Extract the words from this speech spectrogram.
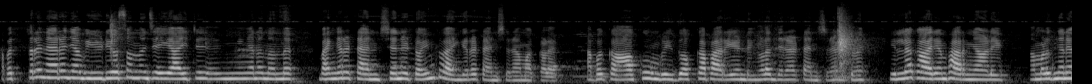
അപ്പോൾ ഇത്ര നേരം ഞാൻ വീഡിയോസ് ഒന്നും ചെയ്യായിട്ട് ഇങ്ങനെ നിന്ന് ഭയങ്കര ടെൻഷൻ ഇട്ടോ? എനിക്ക് ഭയങ്കര ടെൻഷനാണ് മക്കളെ. അപ്പോൾ കാക്കും ഇതൊക്കെ പറയുന്നുണ്ട് നിങ്ങൾ എന്തിനാണ് ടെൻഷൻ എടുക്കുന്നത് ഇല്ല കാര്യം പറഞ്ഞാൾ. നമ്മളിങ്ങനെ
